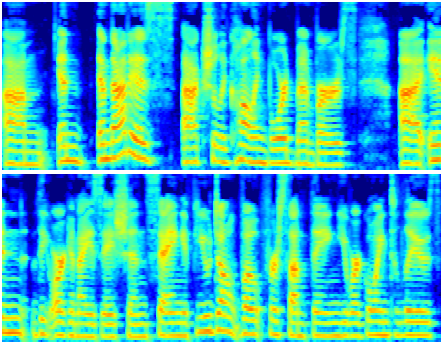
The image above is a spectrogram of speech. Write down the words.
Um, and and that is actually calling board members uh, in the organization saying if you don't vote for something, you are going to lose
